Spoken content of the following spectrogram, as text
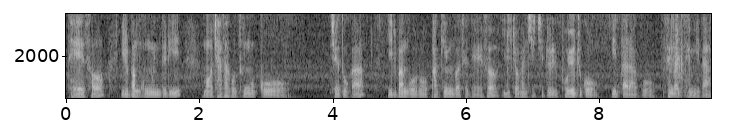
대해서 일반 국민들이 뭐 자사고 특목고 제도가 일반고로 바뀌는 것에 대해서 일정한 지지를 보여주고 있다라고 생각이 됩니다.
